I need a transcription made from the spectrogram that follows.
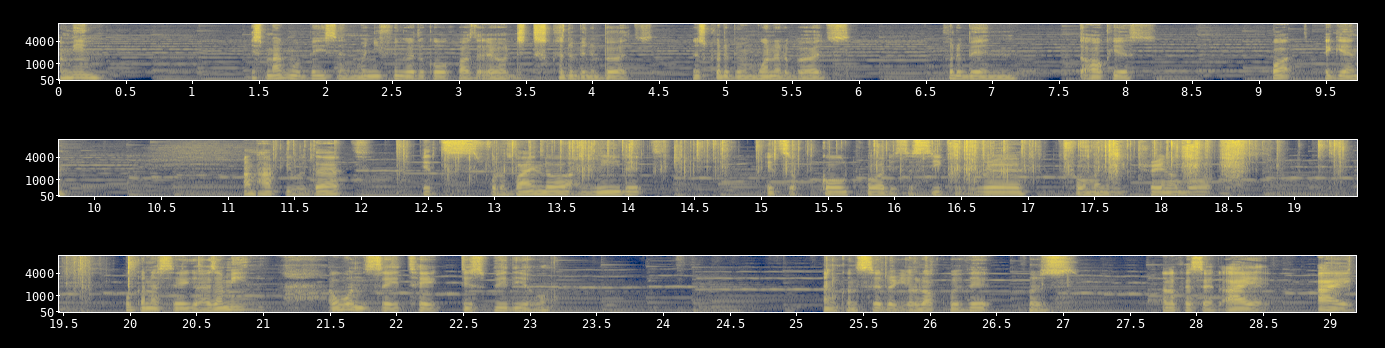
I mean, it's Magma Basin. When you think of the gold cards that this could have been the birds. This could have been one of the birds. Could have been the Arceus. But again, I'm happy with that. It's for the binder, I need it. It's a gold card, it's a secret rare from a trainer box. What can I say guys? I mean, I wouldn't say take this video and consider your luck with it because like I said I I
